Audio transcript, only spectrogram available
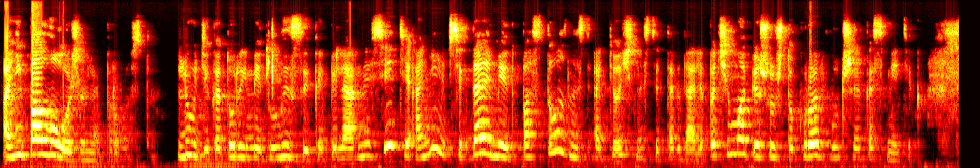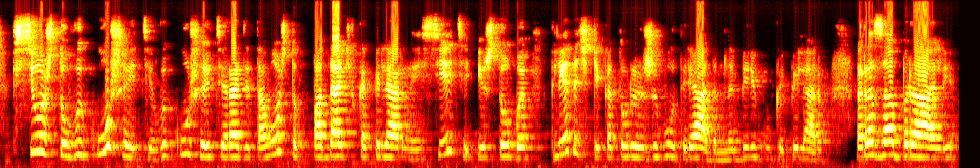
они положены просто. Люди, которые имеют лысые капиллярные сети, они всегда имеют пастозность, отечность и так далее. Почему я пишу, что кровь лучшая косметика? Все, что вы кушаете, вы кушаете ради того, чтобы подать в капиллярные сети и чтобы клеточки, которые живут рядом на берегу капилляров, разобрали,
